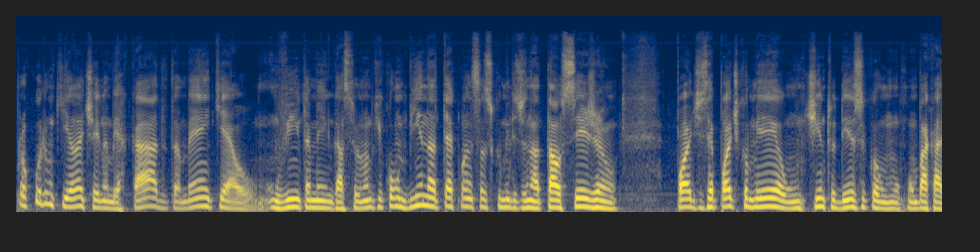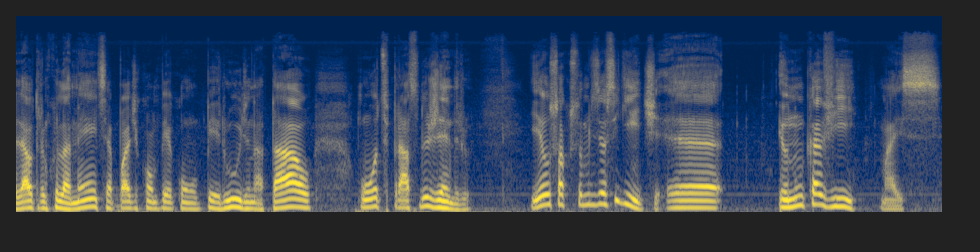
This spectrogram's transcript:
Procure um Chianti aí no mercado também, que é um vinho também gastronômico que combina até com essas comidas de Natal, sejam pode, você pode comer um tinto desse com, com bacalhau tranquilamente, você pode comer com o peru de Natal, com outros pratos do gênero. E eu só costumo dizer o seguinte: é, eu nunca vi, mas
